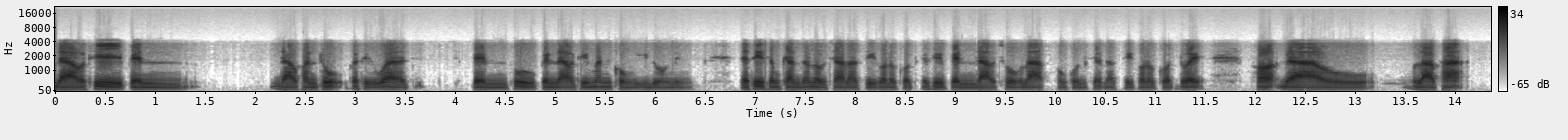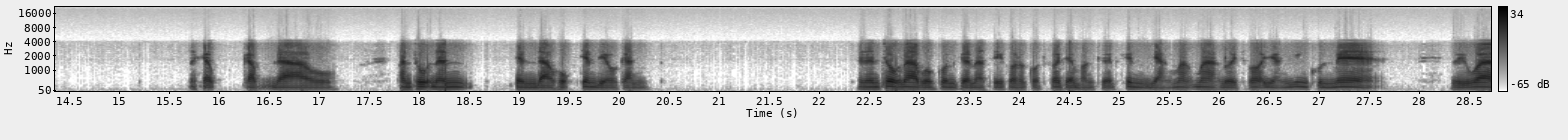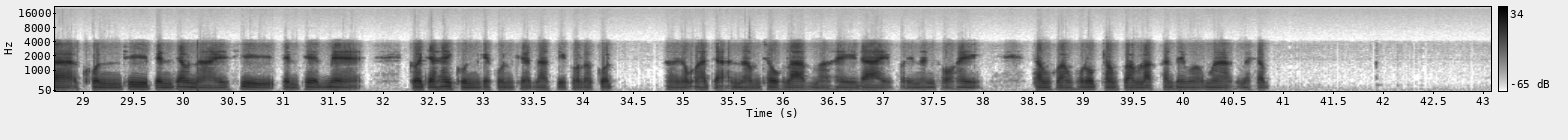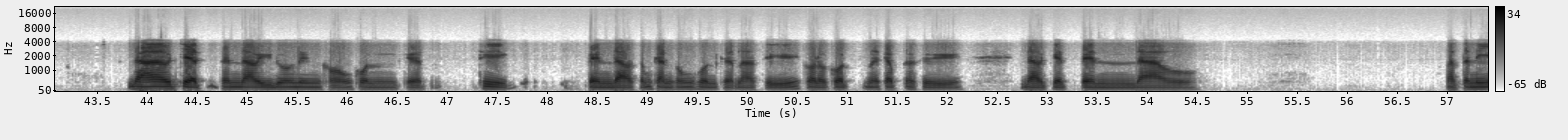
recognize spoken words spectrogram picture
ดาวที่เป็นดาวพันธุก็ถือว่าเป็นผู้เป็นดาวที่มั่นคงอีกดวงหนึ่งและที่สำคัญสำหรับชาวราศีกรกฎก็คือเป็นดาวโชคลาภของคนเกิดราศีกรกฎด้วย เพราะดาว ลาภะนะครับ กับดาวพันธุนั้นเป็นดาวหกเช่นเดียวกันดังนั้นโชคลาภของคนเกิดราศีกรกฎก็จะบังเกิดขึ้นอย่างมากๆ โดยเฉพาะอย่างยิ่งคุณแม่ หรือว่าคนที่เป็นเจ้านายที่เป็นเพศแม่ ก็จะให้คุณแก่คนเกิดราศีกรกฎนะครับอาจจะนำโชคลาภมาให้ได้ เพราะฉะนั้นขอให้ทำความเคารพทำความรักท่านให้มากๆนะครับ ดาวเจ็ดเป็นดาวอีกดวงหนึ่งของคนเกิดที่เป็นดาวสำคัญของคนเกิดราศีกรกฎนะครับ ก็คือ ดาวเจ็ดเป็นดาวปัตตนิ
